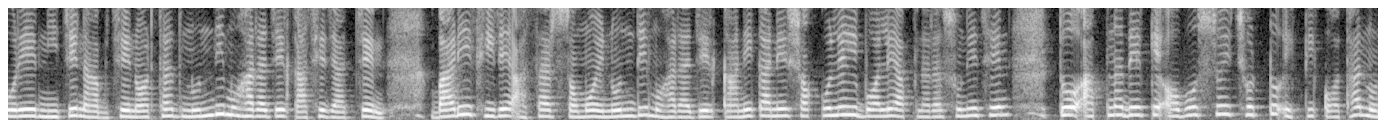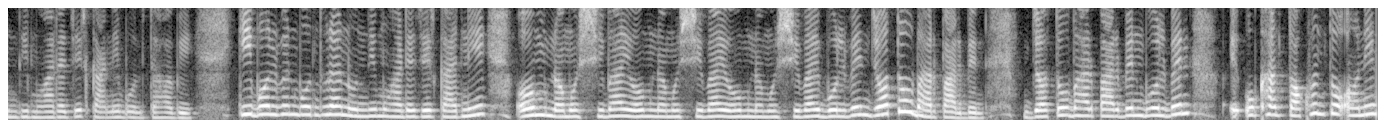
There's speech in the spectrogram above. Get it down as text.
করে নিচে নামছেন, অর্থাৎ নন্দী মহারাজের কাছে যাচ্ছেন, বাড়ি ফিরে আসার সময় নন্দী মহারাজের কানে কানে সকলেই বলে, আপনারা শুনেছেন? তো আপনাদেরকে অবশ্যই ছোট্ট একটি কথা নন্দী মহারাজের কানে বলতে হবে। কি বলবেন বন্ধুরা নন্দী মহারাজের কানে? ওম নম শিবায়, ওম নম শিবায়, ওম নম শিবায় বলবেন, যতবার পারবেন যতবার পারবেন বলবেন ওখান, তখন তো অনেক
